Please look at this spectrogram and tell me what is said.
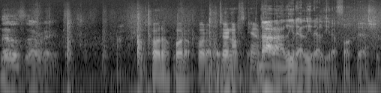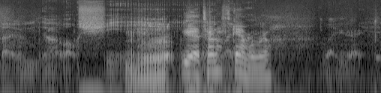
Nigga. that was all right. hold up, hold up, hold up. Turn off the camera. Nah, nah, leave that, leave that, leave that. Fuck that shit. Like, oh, shit. Yeah, turn off the camera, bro. Well, right.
